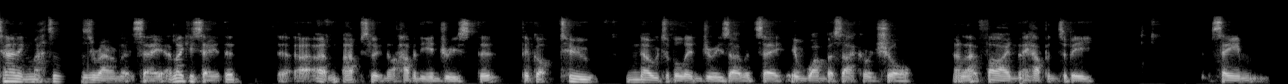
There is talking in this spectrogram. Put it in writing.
turning matters around, let's say. And like you say, uh, Uh, I'm absolutely not having the injuries. That they've got two notable injuries, I would say, in Wan-Bissaka and Shaw. And like, fine, they happen to be same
